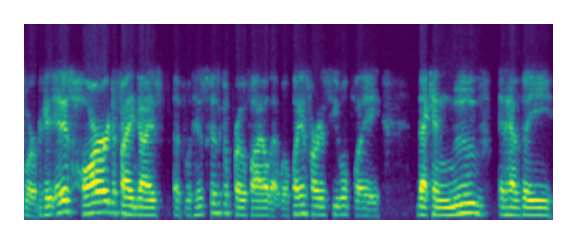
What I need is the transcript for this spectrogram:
for because it is hard to find guys with his physical profile that will play as hard as he will play, that can move and have the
